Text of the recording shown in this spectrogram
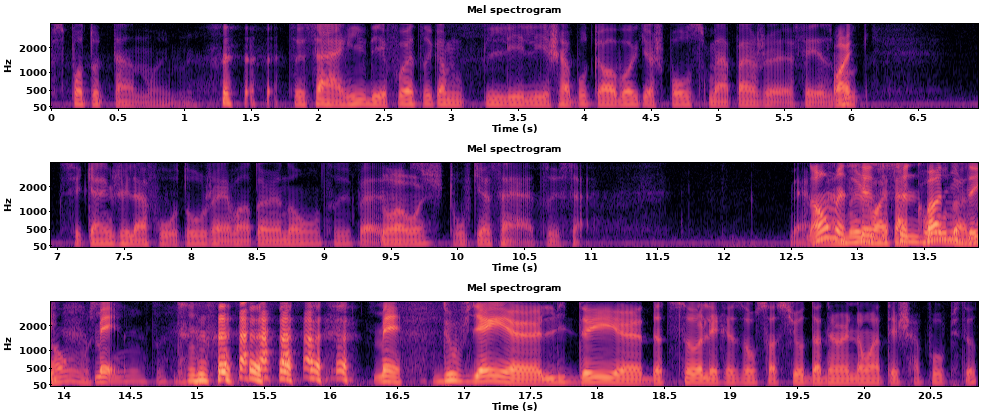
c'est pas tout le temps de même. ça arrive des fois, comme les, les chapeaux de cowboy que je pose sur ma page euh, Facebook. Ouais. C'est quand j'ai la photo, j'invente un nom, ben, Ouais. Je trouve que ça, ça... Mais un Non, mais c'est- une bonne idée. aussi, Mais- d'où vient euh, l'idée euh, de ça, les réseaux sociaux, donner un nom à tes chapeaux puis tout?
